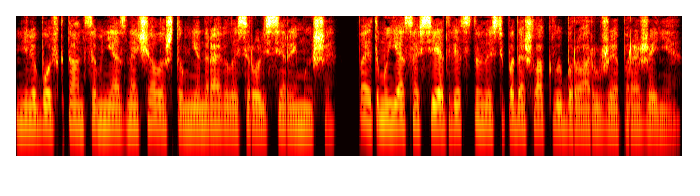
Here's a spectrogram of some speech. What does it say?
Нелюбовь к танцам не означала, что мне нравилась роль серой мыши, поэтому я со всей ответственностью подошла к выбору оружия поражения.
